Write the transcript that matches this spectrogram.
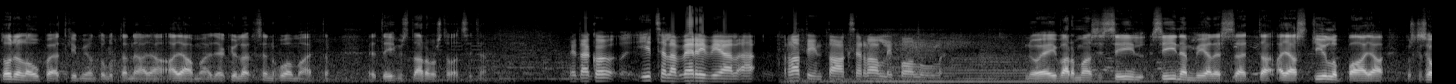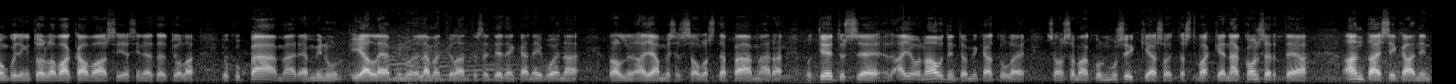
todella upea, että Kimi on tullut tänne ajamaan ja kyllä sen huomaa, että, että ihmiset arvostavat sitä. Vetääkö itsellä veri vielä ratin taakse rallipolulle? No ei varmaan siis siinä mielessä, että ajas kilpaa, ja, koska se on kuitenkin todella vakava asia ja siinä täytyy olla joku päämäärä ja minun iällä ja minun elämäntilanteessa tietenkään ei voi enää rallin ajamisessa olla sitä päämäärää. Mutta tietysti se ajonautinto, mikä tulee, se on sama kuin musiikkia soittaisi, vaikka enää konsertteja antaisikaan, niin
